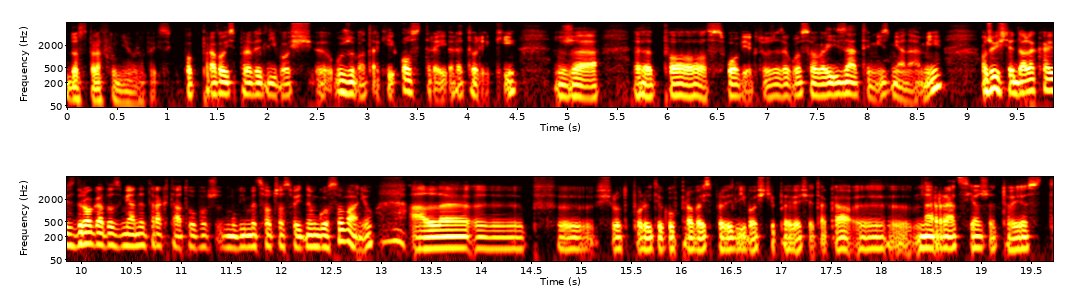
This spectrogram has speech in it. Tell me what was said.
do Spraw Unii Europejskiej. bo Prawo i Sprawiedliwość e, używa takiej ostrej retoryki, że e, posłowie, którzy zagłosowali za tymi zmianami, oczywiście daleka jest droga do zmiany traktatu, bo mówimy cały czas o jednym głosowaniu, ale e, wśród polityków Prawa i Sprawiedliwości pojawia się taka narracja, że to jest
